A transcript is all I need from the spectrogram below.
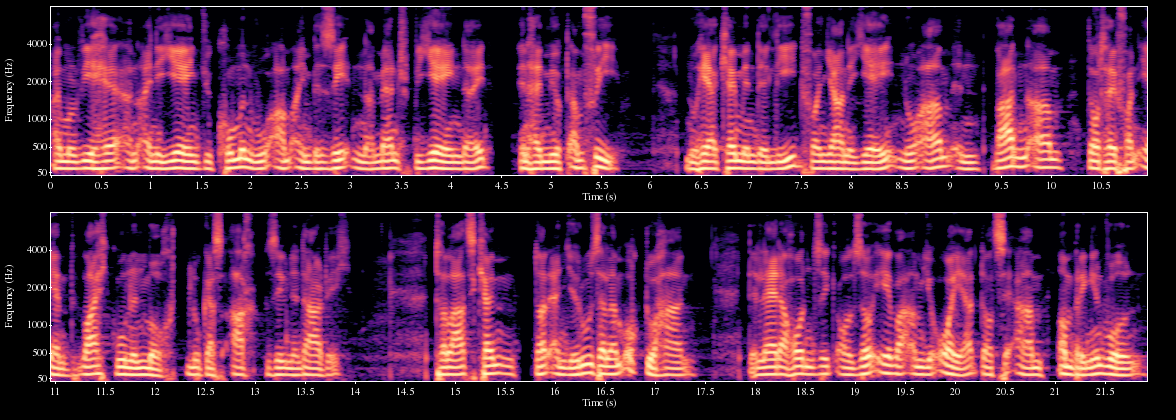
Einmal wir hier an eine Gegend gekommen, wo am ein besetener Mensch begegnet und er mögt am Frieden. Nu her kämen det Lied von Jane Je, nu am in Badenarm, dort hij von Ernd weichgunen mocht, Lukas 8, 37. Zuletzt kam dort in Jerusalem auch doorgaan. De Leider hadden sich also ever am geäuert, dass sie am anbringen wollen.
